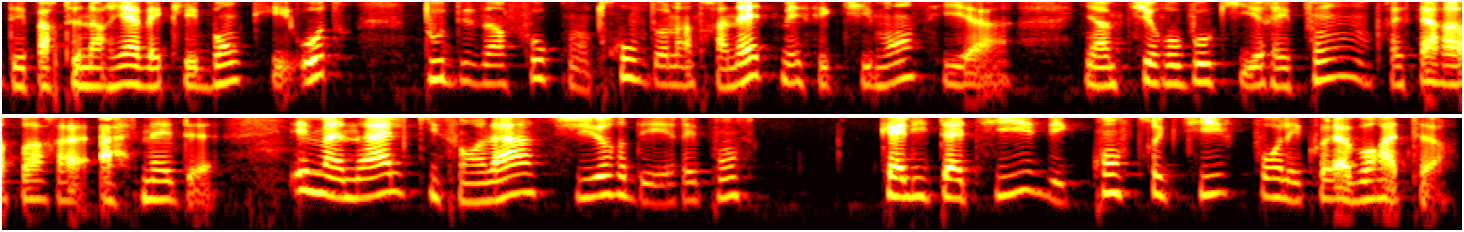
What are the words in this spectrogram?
des partenariats avec les banques et autres. Toutes des infos qu'on trouve dans l'intranet, mais effectivement, s'il y, a, un petit robot qui répond, on préfère avoir Ahmed et Manal qui sont là sur des réponses qualitative et constructive pour les collaborateurs.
